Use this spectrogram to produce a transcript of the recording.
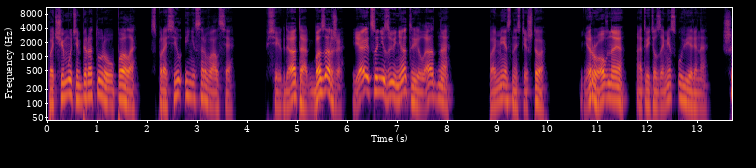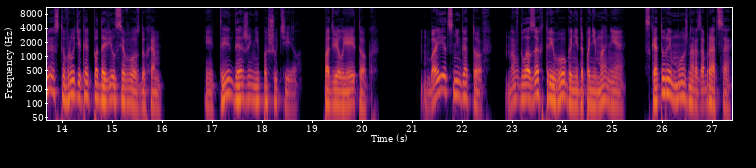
«Почему температура упала?» — спросил и не сорвался. «Всегда так, базар же. Яйца не звенят, и ладно». «По местности что?» «Неровная», — ответил замес уверенно. Шест вроде как подавился воздухом. «И ты даже не пошутил», — подвел я итог. Боец не готов, но в глазах тревога, недопонимание, с которой можно разобраться,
